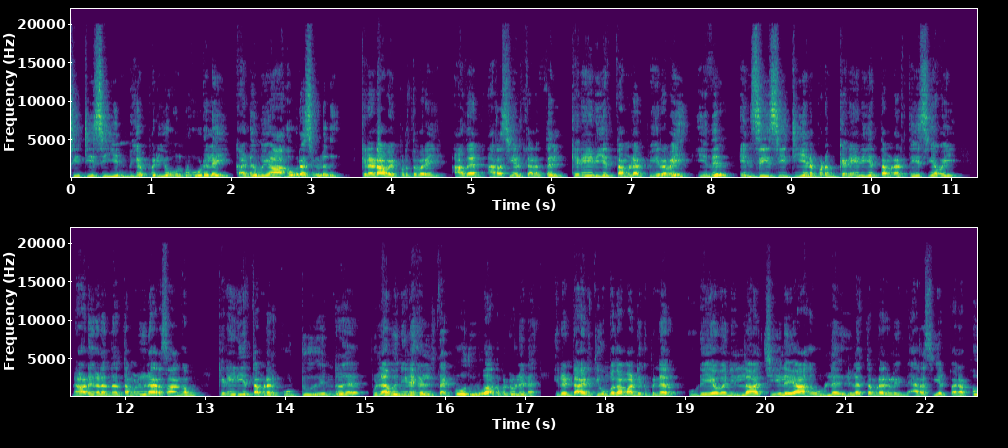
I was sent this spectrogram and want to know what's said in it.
சிடிசியின் மிகப்பெரிய ஒன்றுகூடலை கடுமையாக உரசியுள்ளது. கனடாவை பொறுத்தவரை அதன் அரசியல் தளத்தில் கனேடிய தமிழர் பேரவை எதிர் என்சிசிடி எனப்படும் கனேடிய தமிழர் தேசியவை நாடு கடந்த தமிழீழ அரசாங்கம் கனேடிய தமிழர் கூட்டு என்ற பிளவு நிலைகள் தற்போது உருவாக்கப்பட்டுள்ளன. இரண்டாயிரத்தி ஒன்பதாம் ஆண்டுக்கு பின்னர் உடையவன் இல்லா சேலையாக உள்ள ஈழத்தமிழர்களின் அரசியல் பரப்பு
